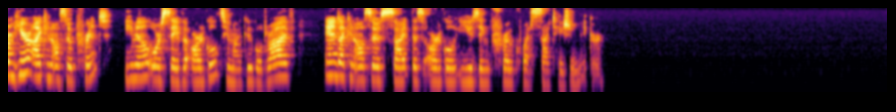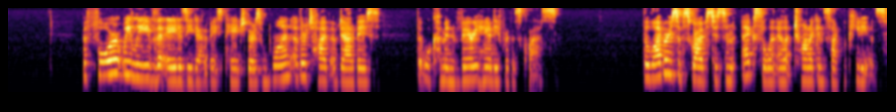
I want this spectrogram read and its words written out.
From here, I can also print, email, or save the article to my Google Drive, and I can also cite this article using ProQuest Citation Maker. Before we leave the A to Z database page, there's one other type of database that will come in very handy for this class. The library subscribes to some excellent electronic encyclopedias.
